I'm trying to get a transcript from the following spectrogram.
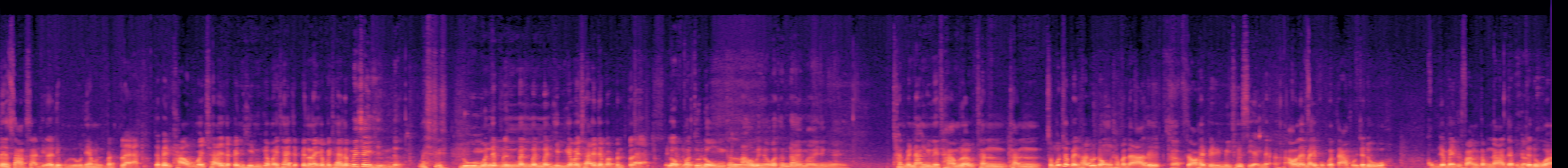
เล่นซากสัตว์อยู่แล้วที่ผมรู้เนี่ยมันมันแปลกจะเป็นเขาก็ไม่ใช่จะเป็นหินก็ไม่ใช่จะเป็นอะไรก็ไม่ใช่แล้วไม่ใช่หินเหรอไม่ดูเหมืมัอนนจะเป็นมันมันเหมือนหินก็ไม่ใช่แต่แบบมันแปลก แล้วพระธุดงค์ท่านเล่าไหมครับว่าท่านได้มายังไงท่านไปนั่งอยู่ในถ้ำแล้วท่านท่านสมมุติจะเป็นพระธุดงค์ธรรมดาหรือครับต่อให้เป็นมีชื่อเสียงเนี่ยเอาอะไรมาให้ผมก็ตามผมจะดู ผมจะไม่ฟังตำนานแต่ผมครับจะดูว่า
